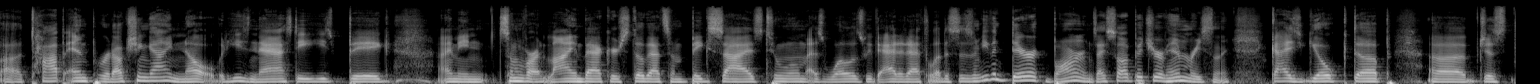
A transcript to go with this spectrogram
a top end production guy? No, but he's nasty. He's big. I mean, some of our linebackers still got some big size to them, as well as we've added athleticism. Even Derrick Barnes, I saw a picture of him recently. Guy's yoked up, uh, just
